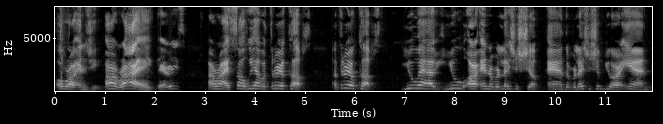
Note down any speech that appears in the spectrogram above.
Overall energy. All right, Aries. All right. So we have a three of cups. A three of cups. You have, you are in a relationship and the relationship you are in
